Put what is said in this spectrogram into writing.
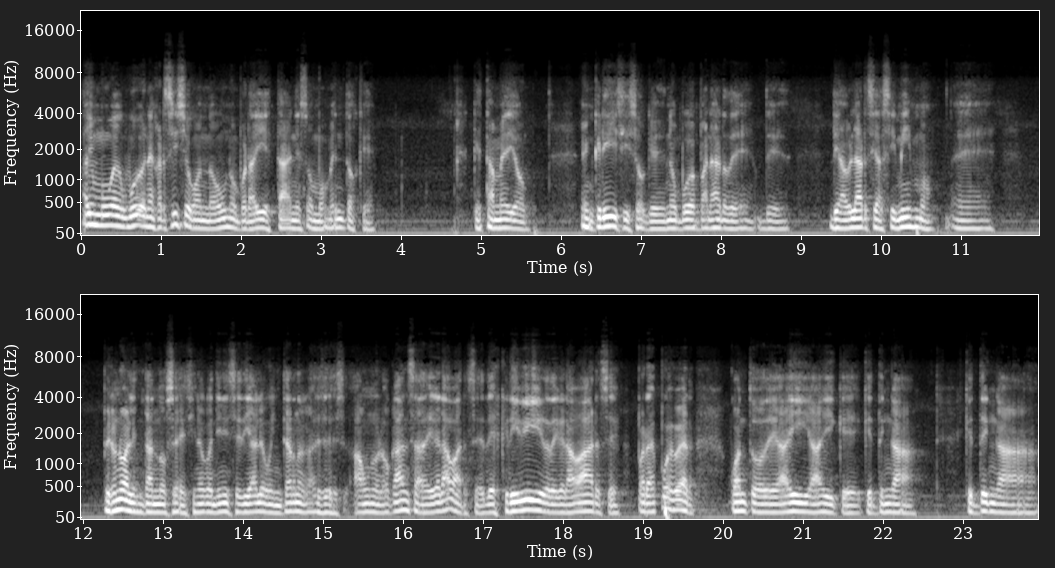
Hay un muy, buen ejercicio cuando uno por ahí está en esos momentos que, que está medio en crisis o que no puede parar de, de, hablarse a sí mismo. Eh, pero no alentándose, sino que tiene ese diálogo interno que a veces a uno lo cansa de grabarse, de escribir, de grabarse, para después ver cuánto de ahí hay que, que tenga que tenga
